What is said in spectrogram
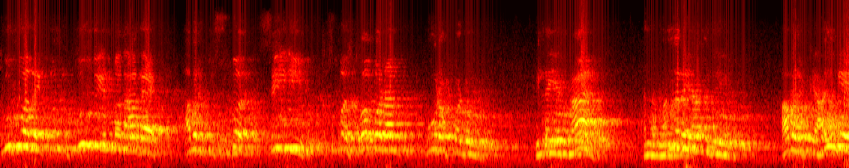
தூங்குவதை போன்று தூங்கு என்பதாக அவருக்கு சுப செய்தி சுப சோபனம் கூறப்படும். இல்லை என்றால் அந்த மன்னரையானது அவருக்கு அங்கே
